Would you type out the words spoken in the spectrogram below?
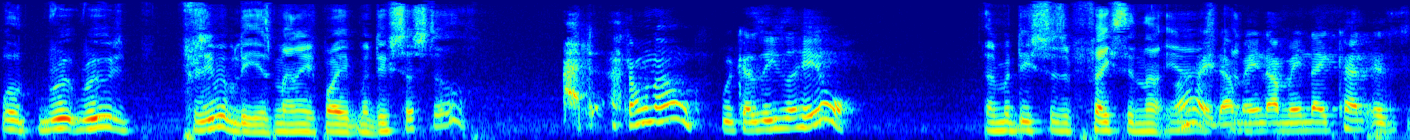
well, Ru- Rude presumably is managed by Madusa still, I, I don't know because he's a heel, and Madusa's a facing that. Yeah, right? I mean, I mean they kind of. It's,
